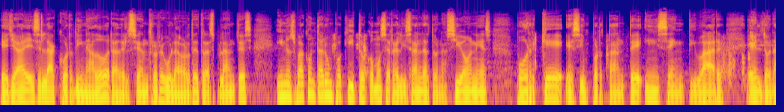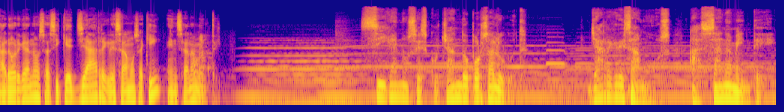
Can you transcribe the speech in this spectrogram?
Ella es la coordinadora del Centro Regulador de Trasplantes y nos va a contar un poquito cómo se realizan las donaciones, por qué es importante incentivar el donar órganos. Así que ya regresamos aquí en Sanamente. Síganos escuchando por salud. Ya regresamos a Sanamente.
